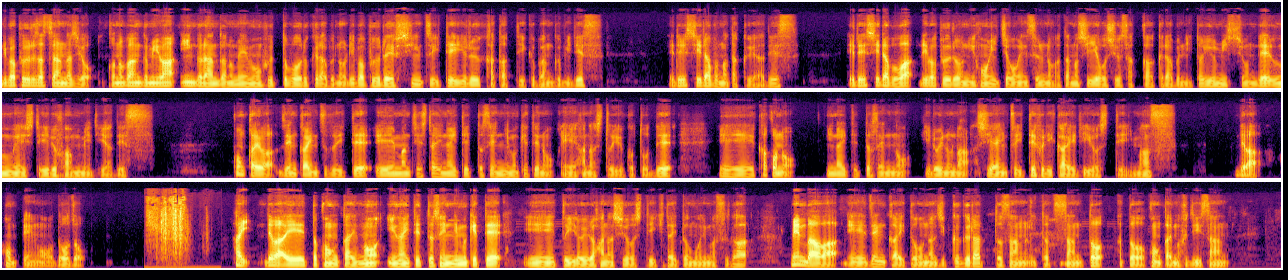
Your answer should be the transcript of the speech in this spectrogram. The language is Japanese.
リバプール雑談ラジオ。この番組はイングランドの名門フットボールクラブのリバプール FC についてゆるく語っていく番組です。LSC ラボの拓也です。LSC ラボはリバプールを日本一応援するのが楽しい欧州サッカークラブにというミッションで運営しているファンメディアです。今回は前回に続いて、えーマンチェスターユナイテッド戦に向けての、えー話ということで、えー過去のユナイテッド戦のいろいろな試合について振り返りをしています。では、本編をどうぞ。はい。では、えっ、と、今回もユナイテッド戦に向けて、えっ、と、いろいろ話をしていきたいと思いますが、メンバーは、えー前回と同じくグラッドさん、イタツさんと、あと、今回も藤井さん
